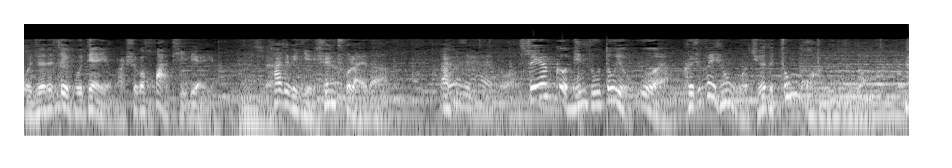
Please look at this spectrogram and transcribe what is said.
我觉得这部电影啊是个话题电影，它这个引申出来的啊东西太多了虽然各民族都有恶呀、可是为什么我觉得中华民族啊，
